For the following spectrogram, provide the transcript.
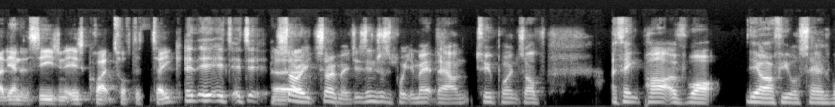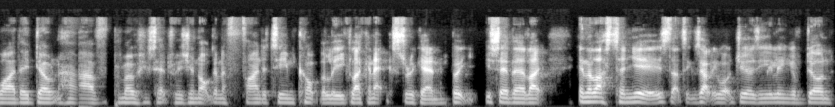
at the end of the season is quite tough to take. It, it, it, it uh, sorry, sorry, Mitch. It's interesting point you made there on two points of. I think part of what the RFU will say is why they don't have promotion, etc. Is you're not going to find a team come up the league like an Exeter again. But you say they're like in the last ten years, that's exactly what Jersey Ealing have done,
